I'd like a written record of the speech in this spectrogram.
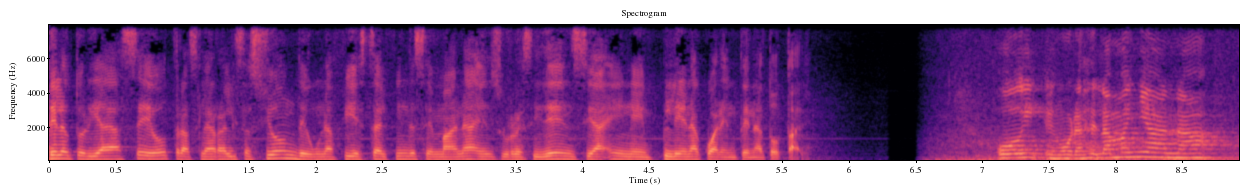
de la Autoridad de Aseo tras la realización de una fiesta el fin de semana en su residencia en plena cuarentena total. Hoy, en horas de la mañana,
